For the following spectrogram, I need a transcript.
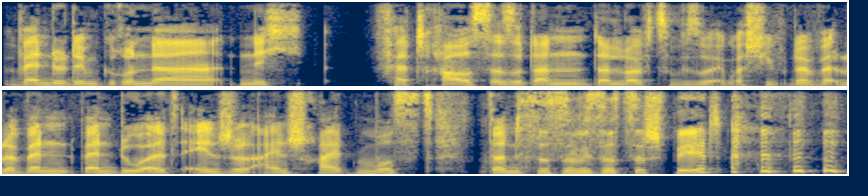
wenn du dem Gründer nicht vertraust, also dann, dann läuft sowieso irgendwas schief. Oder, oder wenn, wenn du als Angel einschreiten musst, dann ist es sowieso zu spät.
